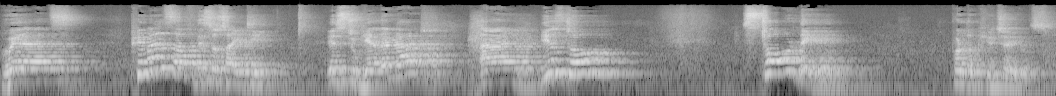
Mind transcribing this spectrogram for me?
whereas females of this society is to gather that and used to store them for the future use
